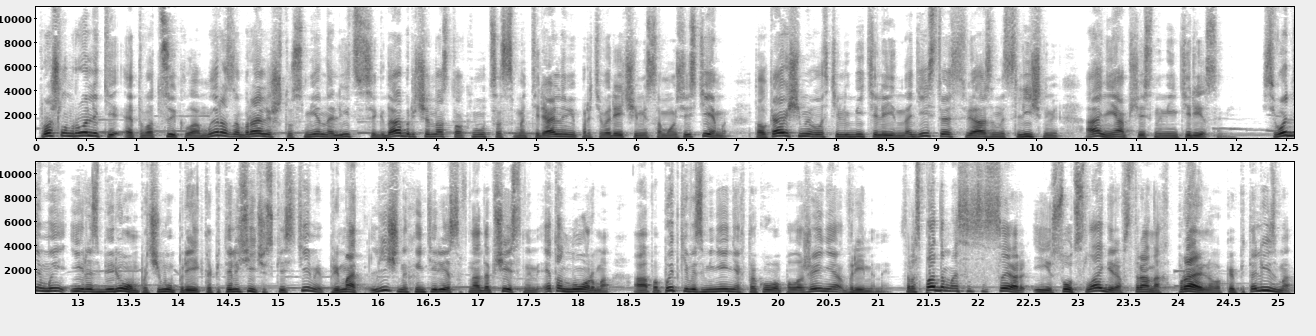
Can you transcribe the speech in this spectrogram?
В прошлом ролике этого цикла мы разобрали, что смена лиц всегда обречена столкнуться с материальными противоречиями самой системы, толкающими властелюбителей на действия, связанные с личными, а не общественными интересами. Сегодня мы и разберем, почему при капиталистической системе примат личных интересов над общественными – это норма, а попытки в изменениях такого положения временны. С распадом СССР и соцлагеря в странах правильного капитализма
